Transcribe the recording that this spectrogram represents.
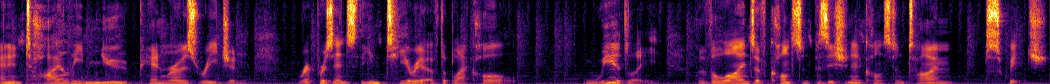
An entirely new Penrose region represents the interior of the black hole. Weirdly, the lines of constant position and constant time switch.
